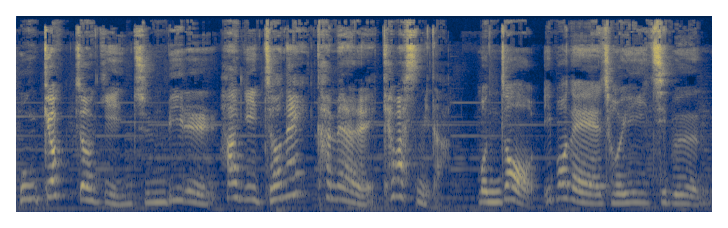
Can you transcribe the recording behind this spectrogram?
본격적인 준비를 하기 전에 카메라를 켜봤습니다. 먼저 이번에 저희 집은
